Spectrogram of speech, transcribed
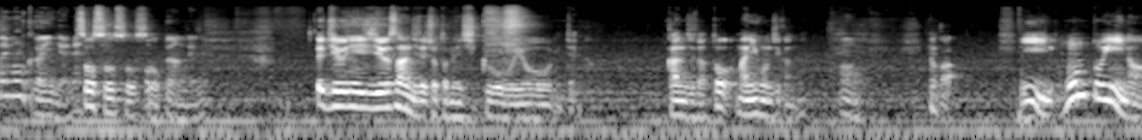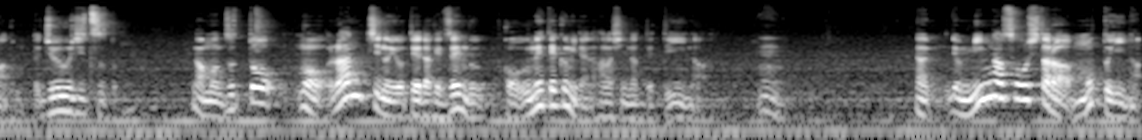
誘い文句がいいんだよね。そうそうそうそう。ポップなんだよね。で12時13時でちょっと飯食おうよみたいな感じだとまあ日本時間ね。なんかいい本当いいなと思って充実と。なもうずっともうランチの予定だけ全部こう埋めていくみたいな話になってっていいな。うん。でもみんなそうしたらもっといいな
